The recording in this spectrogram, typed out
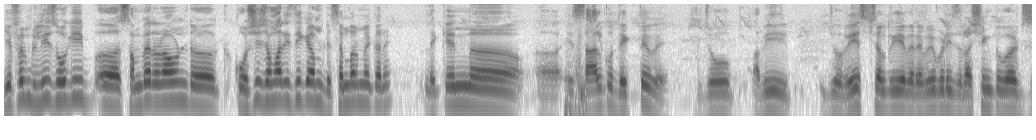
ये फ़िल्म रिलीज़ होगी समवेयर अराउंड कोशिश हमारी थी कि हम दिसंबर में करें। लेकिन इस साल को देखते हुए जो अभी जो रेस चल रही है where everybody is rushing towards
